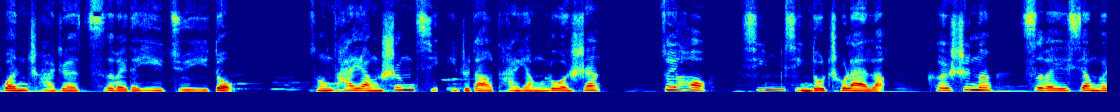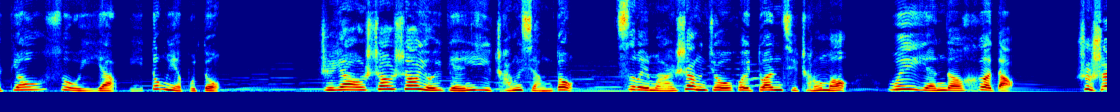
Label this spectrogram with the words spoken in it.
观察着刺猬的一举一动，从太阳升起一直到太阳落山，最后星星都出来了。可是呢，刺猬像个雕塑一样一动也不动。只要稍稍有一点异常响动，刺猬马上就会端起长矛，威严地喝道：“是谁？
